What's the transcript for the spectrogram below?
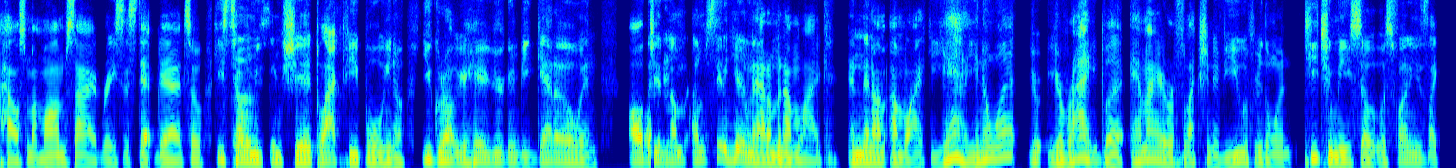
house, my mom's side, racist stepdad. So he's telling me some shit. Black people, you know, you grow out your hair, you're gonna be ghetto and all the. And I'm, I'm sitting here at him and I'm like, and then I'm, I'm like, yeah, you know what? You're, you're right. But am I a reflection of you if you're the one teaching me? So it was funny is like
